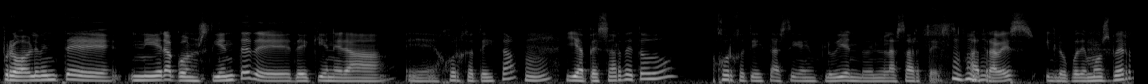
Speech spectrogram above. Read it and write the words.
probablemente ni era consciente de, de quién era eh, Jorge Oteiza Mm. y a pesar de todo, Jorge Oteiza sigue influyendo en las artes a través, y lo podemos ver,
